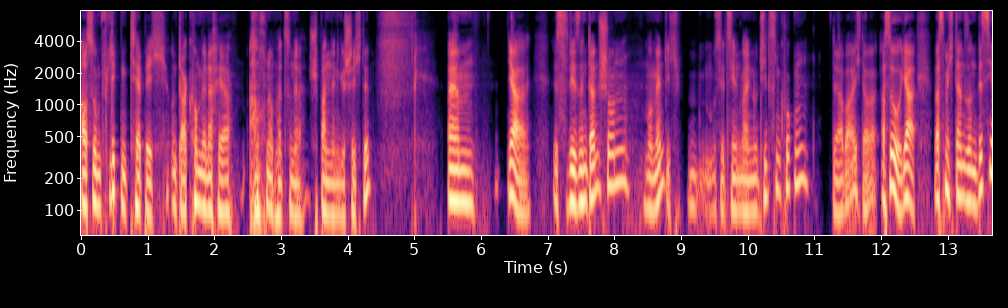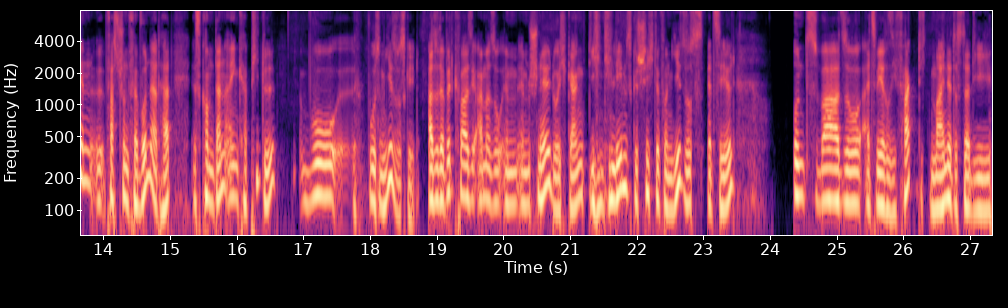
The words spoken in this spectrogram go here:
aus so einem Flickenteppich und da kommen wir nachher auch nochmal zu einer spannenden Geschichte. Ähm, ja, ist, wir sind dann schon, Moment, ich muss jetzt hier in meinen Notizen gucken. Da war ich, da war, ach so, ja, was mich dann so ein bisschen äh, fast schon verwundert hat, es kommt dann ein Kapitel, wo, wo es um Jesus geht. Also da wird quasi einmal so im, im Schnelldurchgang die, die Lebensgeschichte von Jesus erzählt. Und zwar so, als wäre sie Fakt. Ich meine, dass da die,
